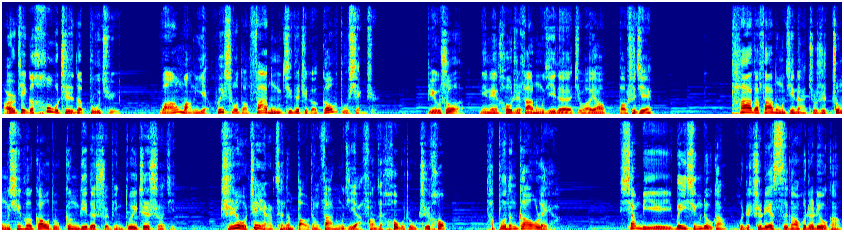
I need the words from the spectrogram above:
而这个后置的布局，往往也会受到发动机的这个高度限制。比如说，您那后置发动机的911保时捷，它的发动机呢就是重心和高度更低的水平对置设计，只有这样才能保证发动机啊放在后轴之后，它不能高了呀。相比微型六缸或者直列四缸或者六缸，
